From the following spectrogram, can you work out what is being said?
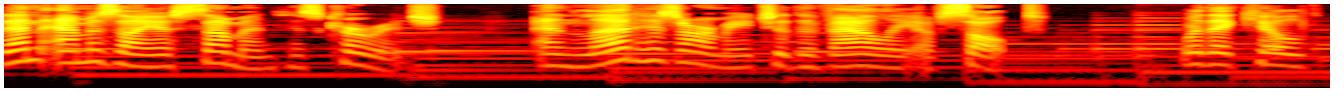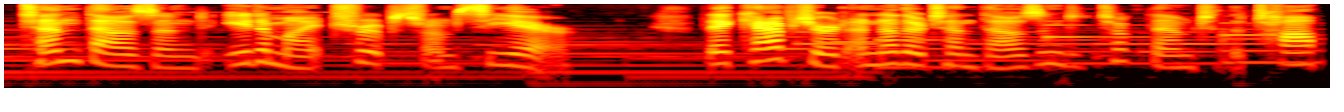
Then Amaziah summoned his courage and led his army to the valley of Salt, where they killed 10,000 Edomite troops from Seir they captured another 10,000 and took them to the top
